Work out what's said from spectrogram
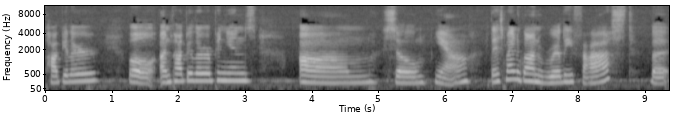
popular, well, unpopular opinions. Um so yeah. This might have gone really fast, but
